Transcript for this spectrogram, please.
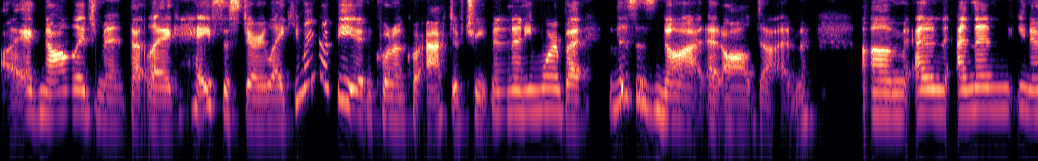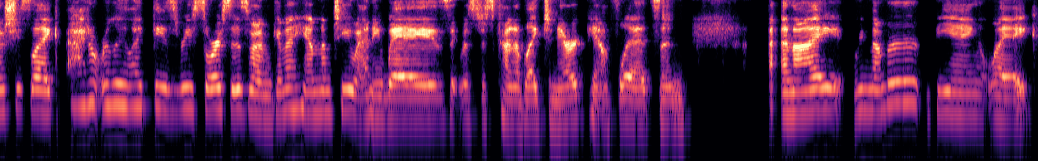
uh, acknowledgement that, like, hey, sister, like, you might not be in quote unquote active treatment anymore, but this is not at all done. Um, and and then you know she's like, I don't really like these resources, but I'm gonna hand them to you anyways. It was just kind of like generic pamphlets, and and I remember being like,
